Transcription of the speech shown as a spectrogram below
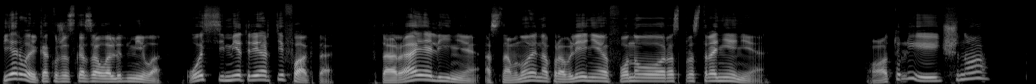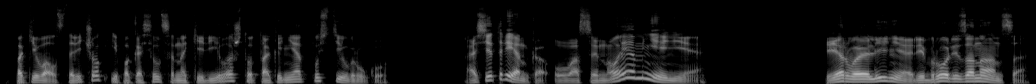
«Первый, как уже сказала Людмила, ось симметрии артефакта. Вторая линия — основное направление фонового распространения». «Отлично», — покивал старичок и покосился на Кирилла, что так и не отпустил руку. «А Ситренко, у вас иное мнение?» «Первая линия — ребро резонанса.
